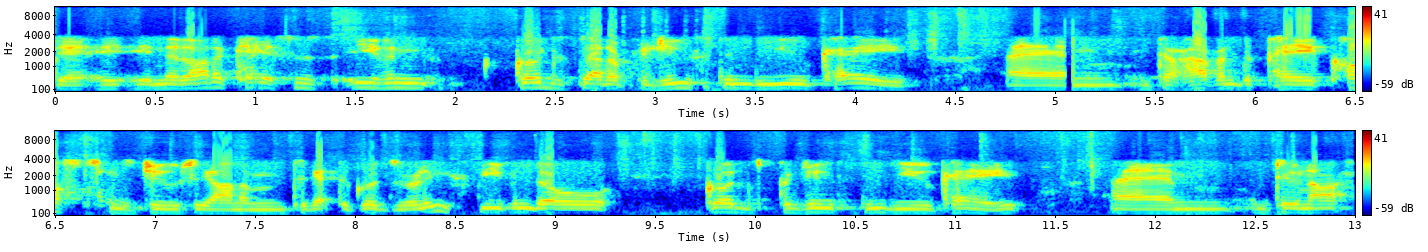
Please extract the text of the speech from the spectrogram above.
They, in a lot of cases, even goods that are produced in the UK, um, they're having to pay customs duty on them to get the goods released, even though goods produced in the UK um, do not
